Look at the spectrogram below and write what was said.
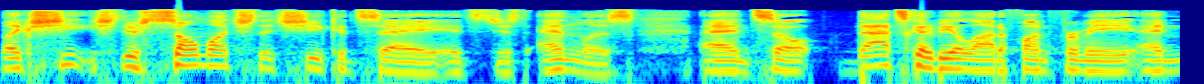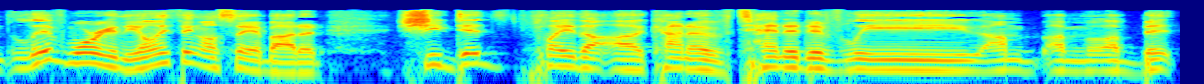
Like she, she there's so much that she could say. It's just endless. And so that's going to be a lot of fun for me. And Liv Morgan, the only thing I'll say about it, she did play the uh, kind of tentatively. I'm I'm a bit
